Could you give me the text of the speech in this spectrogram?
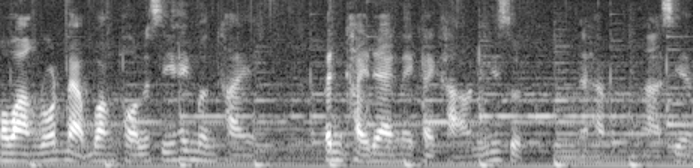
มาวางรถแบบวาง policy ให้เมืองไทย เป็นไข่แดงในไข่ขาวนี้ที่สุดนะครับของอาเซียน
